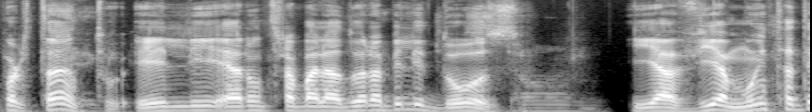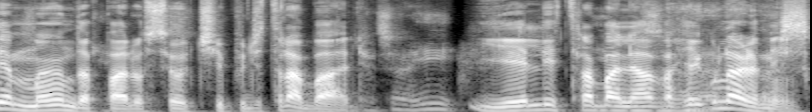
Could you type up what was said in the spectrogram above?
Portanto, ele era um trabalhador habilidoso e havia muita demanda para o seu tipo de trabalho. E ele trabalhava regularmente.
